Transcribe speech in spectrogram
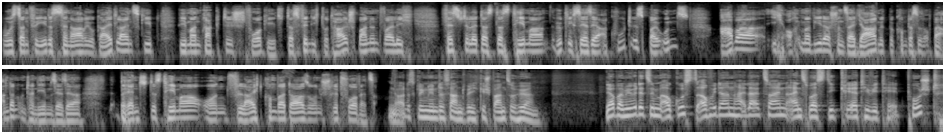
wo es dann für jedes Szenario Guidelines gibt, wie man praktisch vorgeht. Das finde ich total spannend, weil ich feststelle, dass das Thema wirklich sehr, sehr akut ist bei uns, aber ich auch immer wieder schon seit Jahren mitbekomme, dass es auch bei anderen Unternehmen sehr, sehr brennt, das Thema. Und vielleicht kommen wir da so einen Schritt vorwärts. Ja, das klingt interessant. Bin ich gespannt zu hören. Ja, bei mir wird jetzt im August auch wieder ein Highlight sein. Eins, was die Kreativität pusht.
